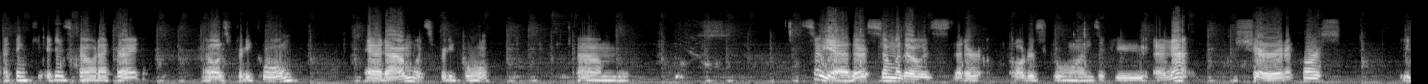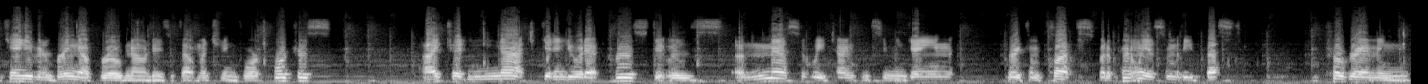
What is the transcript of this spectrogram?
I think it is called I tried. That one's pretty cool. ADOM was pretty cool. Um, so yeah, there's some of those that are older school ones. If you are not sure, and of course, you can't even bring up Rogue nowadays without mentioning Dwarf Fortress. I could not get into it at first. It was a massively time-consuming game, very complex, but apparently has some of the best programming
